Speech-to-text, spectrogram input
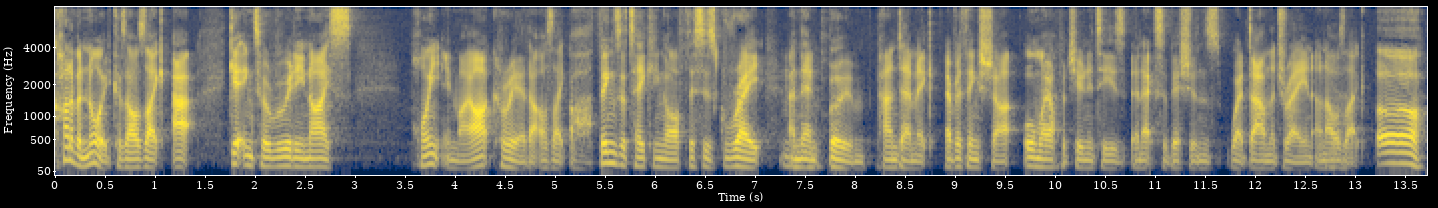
kind of annoyed because I was like at getting to a really nice point in my art career that I was like, oh, things are taking off. This is great. And then boom, pandemic, everything's shut. All my opportunities and exhibitions went down the drain, and I was like, oh.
